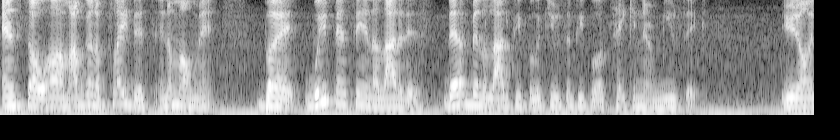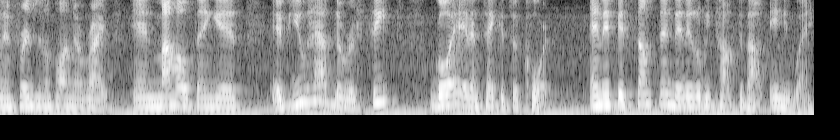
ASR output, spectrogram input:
And so um, I'm gonna play this in a moment, but we've been seeing a lot of this. There have been a lot of people accusing people of taking their music you know, and infringing upon their rights. And my whole thing is if you have the receipts, go ahead and take it to court. And if it's something, then it'll be talked about anyway.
